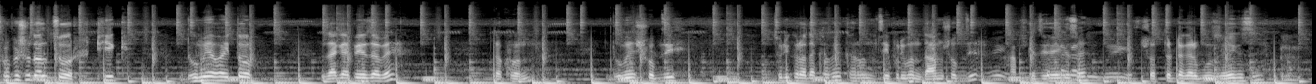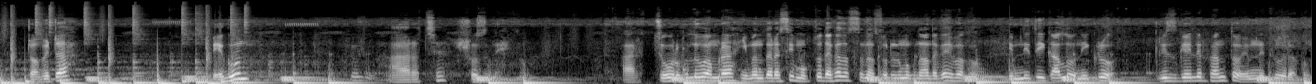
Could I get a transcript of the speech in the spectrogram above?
প্রফেশনাল চোর, ঠিক। ধুমে হয়তো জায়গায় পেয়ে যাবে, তখন ধুমে সবজি চুরি করা দেখাবে, কারণ যে পরিমাণ দাম সবজির, হাফ কেজি হয়ে গেছে, সত্তর টাকার বুঝ হয়ে গেছে। টমেটো, বেগুন আর হচ্ছে সজনে। আর চোর হলেও আমরা ইমানদার আছি, মুখ তো দেখা যাচ্ছে না, চোরের মুখ না দেখাই ভালো। এমনিতেই কালো, নিগ্রো, ক্রিস গেইলের ফ্যান তো এমনিতেও এরকম।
